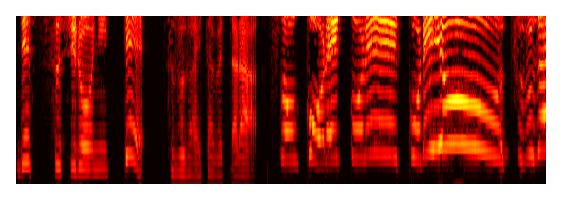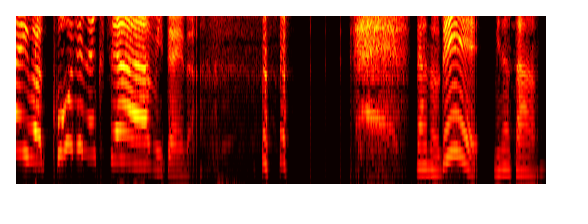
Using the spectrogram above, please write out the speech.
で、スシローに行って、つぶ貝食べたら、そう、これこれ、これよーつぶ貝はこうじゃなくちゃーみたいな。なので、皆さん、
